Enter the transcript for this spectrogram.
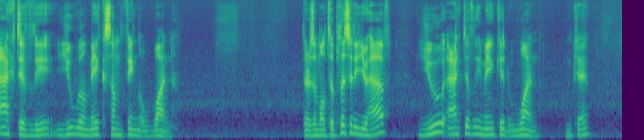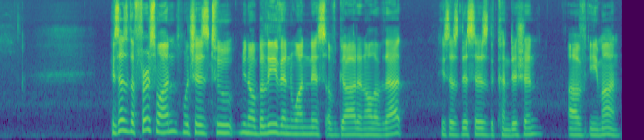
actively, you will make something one. There's a multiplicity you have, you actively make it one, okay? He says the first one, which is to, you know, believe in oneness of God and all of that. He says this is the condition of Iman.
